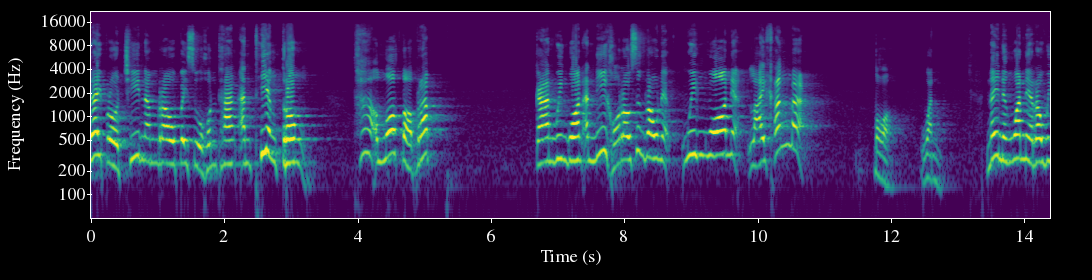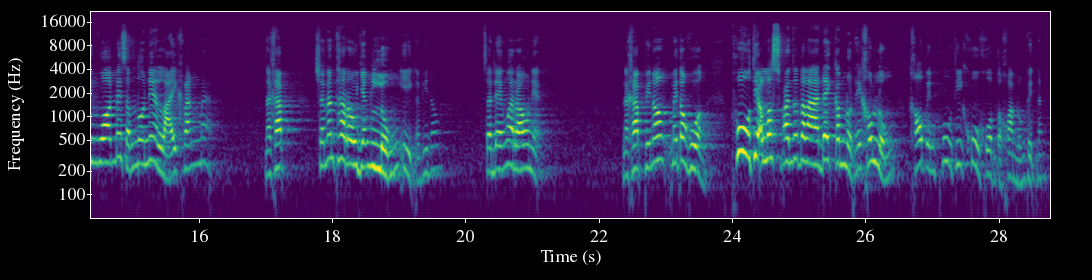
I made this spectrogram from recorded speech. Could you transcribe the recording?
ได้โปรดชี้นำเราไปสู่หนทางอันเที่ยงตรง ถ้าอัลลอฮ์ตอบรับ การวิงวอนอันนี้ของเราซึ่งเราเนี่ยวิงวอนเนี่ยหลายครั้งมาก ต่อวัน ในหนึ่งวันเนี่ยเราวิงวอนด้วยสำนวนเนี่ยหลายครั้งมากนะครับ ฉะนั้นถ้าเรายังหลงอีกนะพี่น้อง แสดงว่าเราเนี่ยนะครับ พี่น้องไม่ต้องห่วง ผู้ที่อัลลอฮฺสุบฮานตะลาได้กำหนดให้เขาหลง เขาเป็นผู้ที่คู่ควรต่อความหลงผิดนั้น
